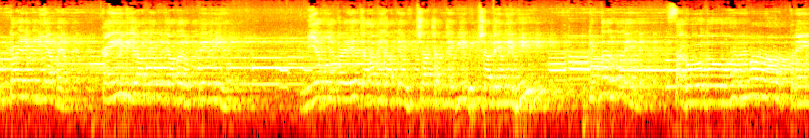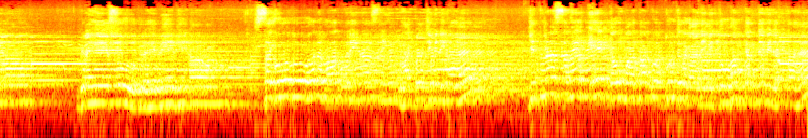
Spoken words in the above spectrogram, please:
उनका एक नियम है। कहीं भी जाते तो ज़्यादा रुकते नहीं है। नियम उनका ये जहाँ भी जाते हैं, भिक्षा करने भी, भिक्षा लेने भी तो कितना रुकते हैं? सगोदो हनुमात्रेण ग्रहेषु गृह मेघिना सगोदो हनुमात्रेण, श्रीमद् भागवत जी में लिखा है, जितना समय एक गौ माता को दूध लगाने में, दोहन करने में लगता है,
